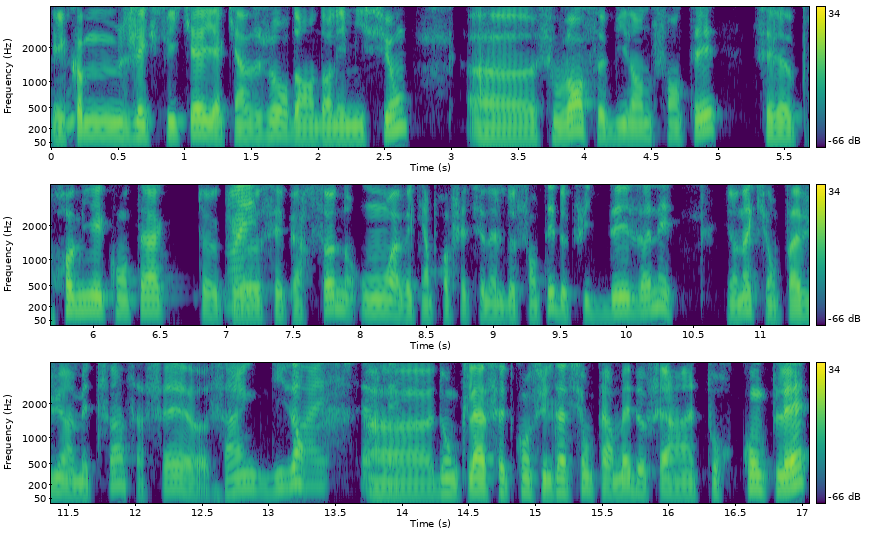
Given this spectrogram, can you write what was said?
Et mmh comme je l'expliquais il y a 15 jours dans, dans l'émission, euh, souvent, ce bilan de santé, c'est le premier contact que ces personnes ont avec un professionnel de santé depuis des années. Il y en a qui n'ont pas vu un médecin, ça fait 5, 10 ans. Euh, donc là, cette consultation permet de faire un tour complet.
